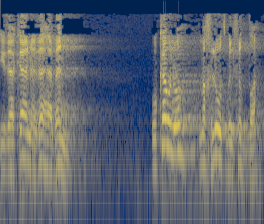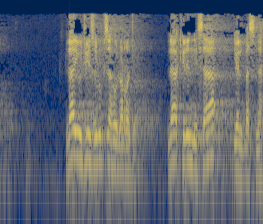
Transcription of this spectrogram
إذا كان ذهبا. وكونه مخلوط بالفضة لا يجيز لبسه للرجل. لكن النساء يلبسنه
